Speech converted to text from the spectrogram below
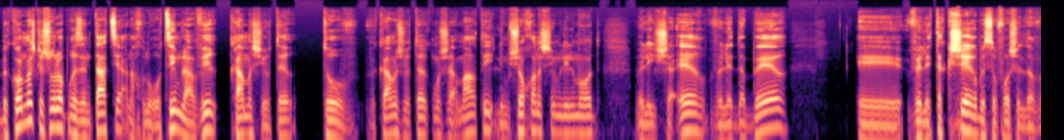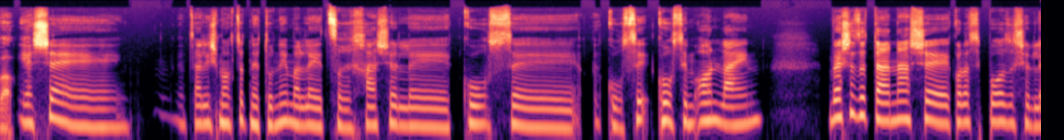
בכל מה שקשור לפרזנטציה, אנחנו רוצים להעביר כמה שיותר טוב, וכמה שיותר, כמו שאמרתי, למשוך אנשים ללמוד, ולהישאר, ולדבר, אה, ולתקשר בסופו של דבר. יש... אה, יצא לשמוע קצת נתונים על אה, צריכה של אה, קורס, אה, קורס, קורסים אונליין, ויש איזו טענה שכל הסיפור הזה של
